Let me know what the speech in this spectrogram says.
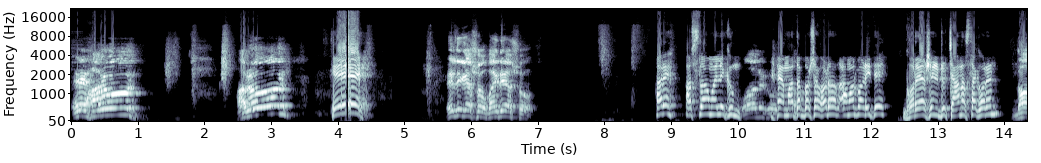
এ হারুন! হারুন! কে? এদিকে আসো বাইরে আসো। আরে আসসালামু আলাইকুম। হ্যাঁ মাতাব্বর সাহেব হঠাৎ আমার বাড়িতে ঘরে আসেন একটু চা নাস্তা করেন। না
